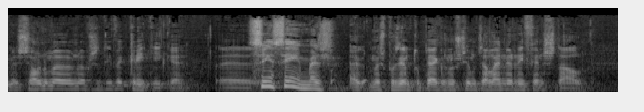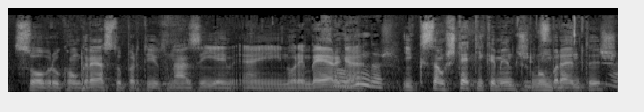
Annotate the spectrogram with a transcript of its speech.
mas, só numa, numa perspectiva crítica. Uh, sim, sim, mas... Mas, por exemplo, tu pegas nos filmes de Helena Riefenstahl, sobre o congresso do partido nazi em, em Nuremberg e que são esteticamente deslumbrantes.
